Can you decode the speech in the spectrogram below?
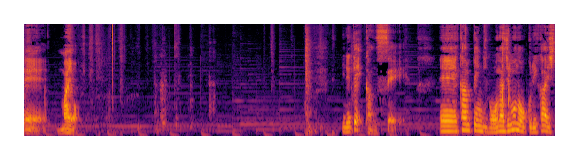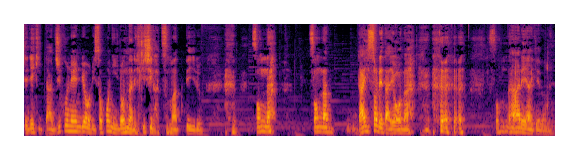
えー、マヨ。入れて完成。えー、カンペンギ同じものを繰り返してできた熟年料理、そこにいろんな歴史が詰まっている。そんな、そんな、大それたような そんなあれやけどね。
